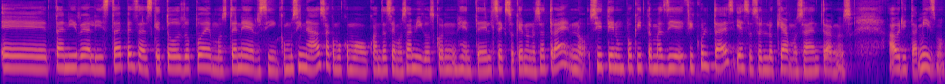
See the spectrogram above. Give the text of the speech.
eh, tan irrealista de pensar que todos lo podemos tener sin, como si nada, o sea, como, como cuando hacemos amigos con gente del sexo que no nos atrae. No, sí tiene un poquito más de dificultades y eso es lo que vamos a adentrarnos ahorita mismo.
